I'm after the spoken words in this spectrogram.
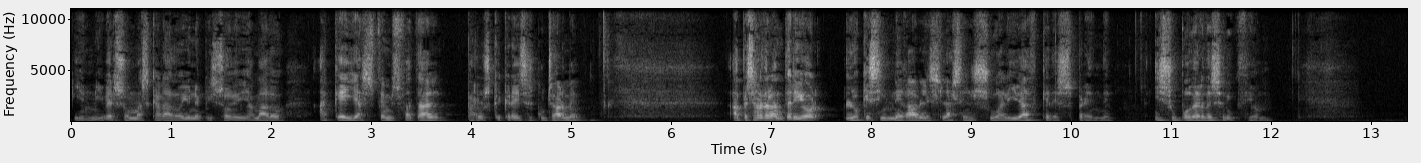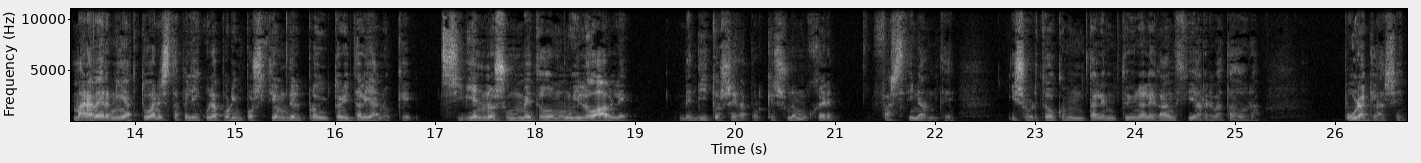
y en Universo Enmascarado hay un episodio llamado Aquellas Fems Fatal, para los que queráis escucharme. A pesar de lo anterior, lo que es innegable es la sensualidad que desprende, y su poder de seducción. Mara Berni actúa en esta película por imposición del productor italiano, que, si bien no es un método muy loable, bendito sea, porque es una mujer fascinante, y sobre todo con un talento y una elegancia arrebatadora. Pura clase.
